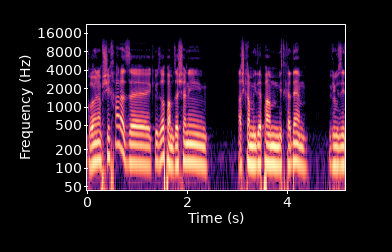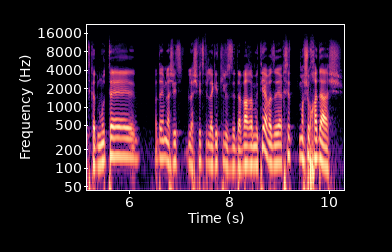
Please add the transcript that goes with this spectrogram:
גורם להמשיך הלאה זה, כאילו זה עוד פעם, זה שאני אשכרה מדי פעם מתקדם. כאילו זו התקדמות, אה, לא יודע אם להשוויץ, להשוויץ ולהגיד כאילו זה דבר אמיתי, אבל זה יחסית משהו חדש.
